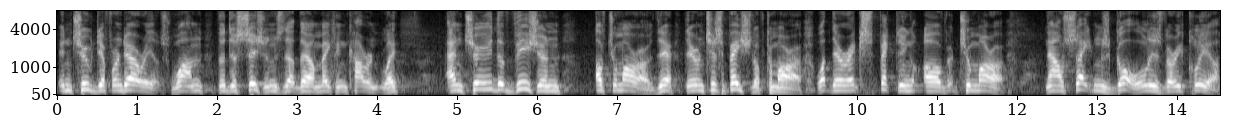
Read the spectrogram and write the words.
in two different areas. One, the decisions that they are making currently, and two, the vision of tomorrow, their, their anticipation of tomorrow, what they're expecting of tomorrow. Now, Satan's goal is very clear.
